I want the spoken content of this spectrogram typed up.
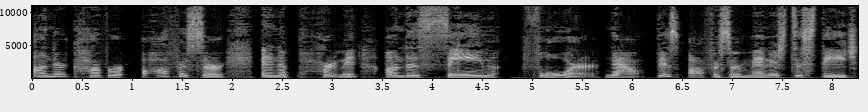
undercover officer in an apartment on the same floor. Now, this officer managed to stage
